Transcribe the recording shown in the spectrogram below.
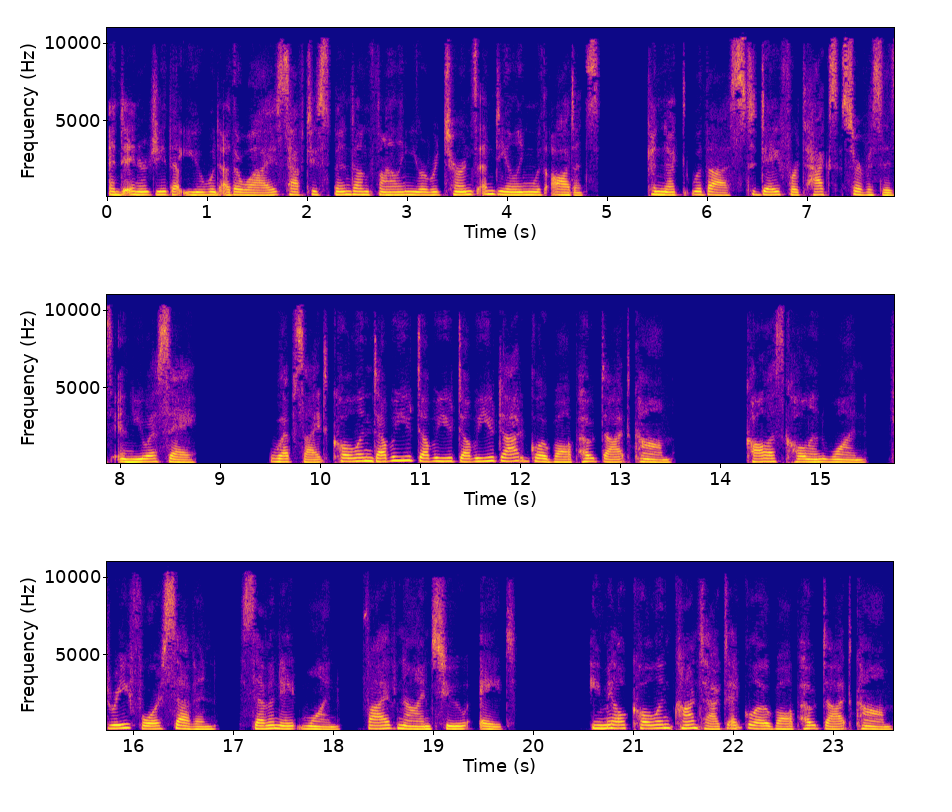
and energy that you would otherwise have to spend on filing your returns and dealing with audits. Connect with us today for tax services in USA. Website colon www.globalfpo.com. Call us colon 1 347 781 5928. Email colon contact at globalfpo.com.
